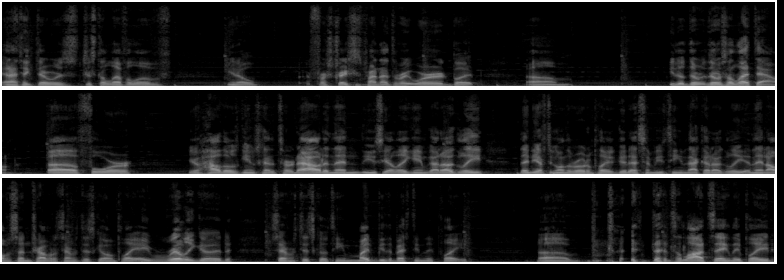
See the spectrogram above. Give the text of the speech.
and I think there was just a level of you know frustration is probably not the right word, but um, you know there, there was a letdown uh, for you know how those games kind of turned out, and then the UCLA game got ugly. Then you have to go on the road and play a good SMU team that got ugly, and then all of a sudden travel to San Francisco and play a really good San Francisco team, might be the best team they played. Uh, that's a lot saying they played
